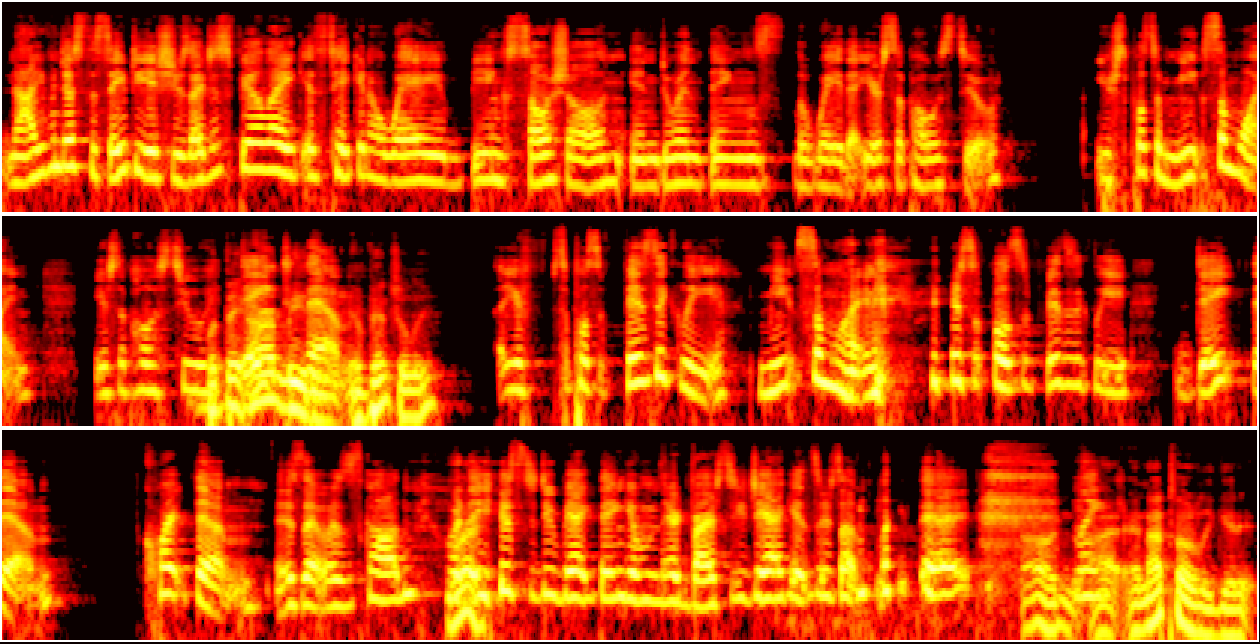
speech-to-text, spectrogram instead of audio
not even just the safety issues. I just feel like it's taken away being social and doing things the way that you're supposed to. You're supposed to meet someone. You're supposed to But they date are meeting them. eventually. You're supposed to physically meet someone. you're supposed to physically date them, court them. Is that what it's called? What Right. they used to do back then, give them their varsity jackets or something like that. Oh, Like- I, and I totally get it.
